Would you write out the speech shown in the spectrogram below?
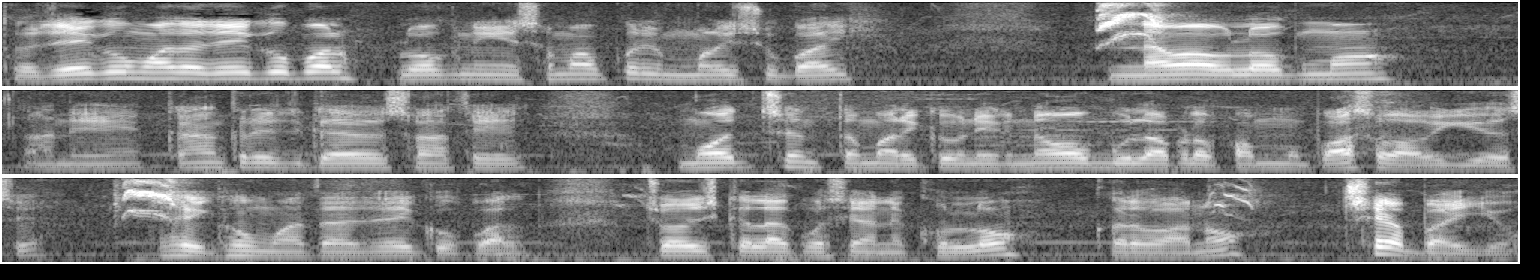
તો જય ગૌ માતા, જય ગોપાલ. બ્લોગની સમાપ્ત કરી, મળીશું ભાઈ નવા વ્લોગમાં અને કાંકરેજ ગાયો સાથે મોજ છે ને તમારે કોઈને એક નવો બુલ આપણા ફાર્મમાં પાછો આવી ગયો છે. જય ગૌ માતા, જય ગોપાલ. ચોવીસ કલાક પછી આને ખુલ્લો કરવાનો છે ભાઈઓ.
